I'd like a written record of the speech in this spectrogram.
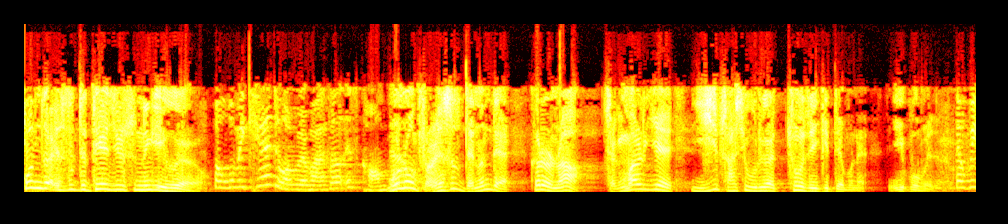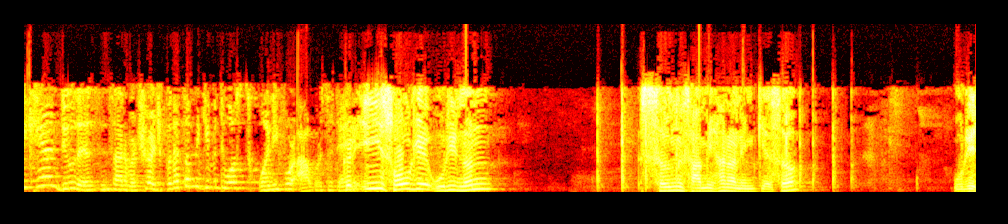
혼자 있을 때 되어질 수 있는 게 이거예요. But what we can do when we're by ourselves is calm down. 물론 교회에서도 되는데, 그러나 정말 이게 24시 우리가 주어져 있기 때문에 이 부분이에요. That we can do this inside of our church, but that's something given to us 24 hours a day. 속에 우리는 성삼위 하나님께서 우리의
